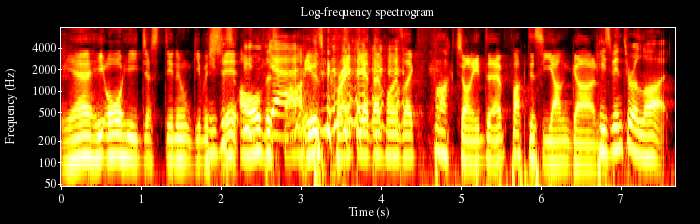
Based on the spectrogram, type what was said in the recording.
Yeah, he or he just didn't give a He's shit. just old as Yeah. fuck. He was cranky at that point. He's like, "Fuck Johnny Depp, fuck this young gun." He's been through a lot.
